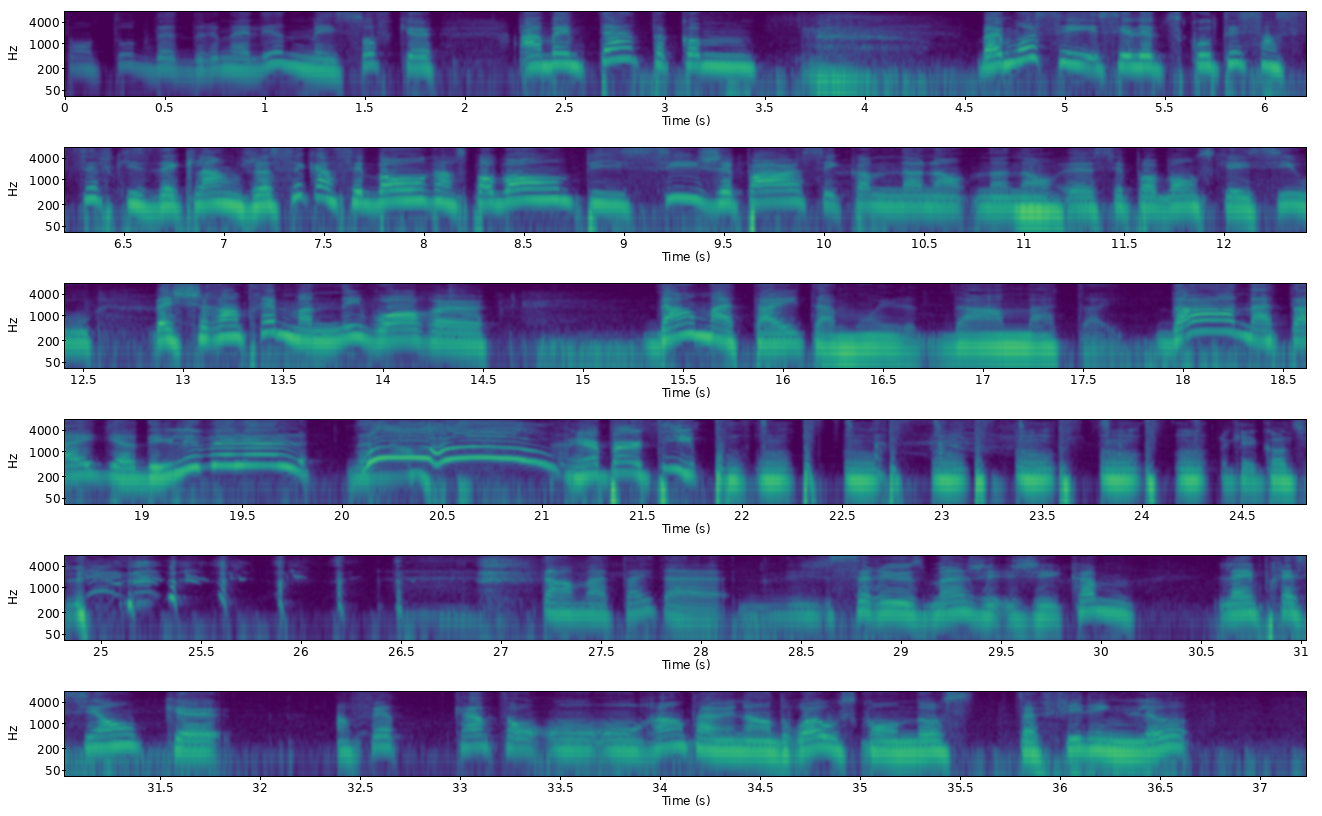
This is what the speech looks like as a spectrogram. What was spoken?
Ton taux d'adrénaline, mais sauf que en même temps, t'as comme... Ben moi, c'est c'est le petit côté sensitif qui se déclenche. Je sais quand c'est bon, quand c'est pas bon, puis si j'ai peur, c'est comme non, non, non, non, euh, c'est pas bon ce qu'il y a ici. Ou ben je suis rentrée à un moment donné voir euh, dans ma tête à moi, là, dans ma tête, dans ma tête, il y a des libellules. Non. Wouhou! Il y a un party! OK, continue. dans ma tête, à- sérieusement, j'ai comme l'impression que, en fait, quand on, on- on rentre à un endroit où ce qu'on a ce feeling-là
